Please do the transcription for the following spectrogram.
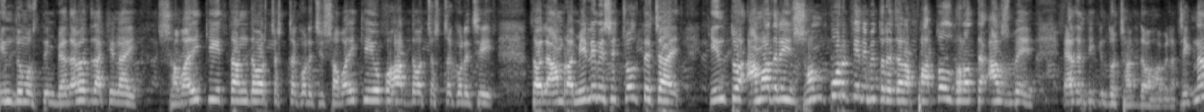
হিন্দু, মুসলিম ভেদাভেদ রাখি নাই। সবাইকে ত্রাণ দেওয়ার চেষ্টা করেছি, সবাইকে উপহার দেওয়ার চেষ্টা করেছি। তাহলে আমরা মিলেমিশে চলতে চাই, কিন্তু আমাদের এই সম্পর্কের ভিতরে যারা ফাটল ধরাতে আসবে, এদেরকে কিন্তু ছাড় দেওয়া হবে না, ঠিক না?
